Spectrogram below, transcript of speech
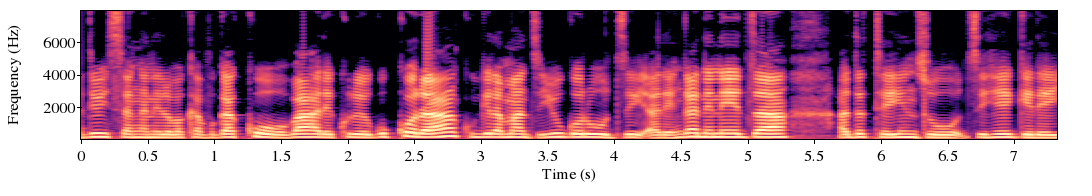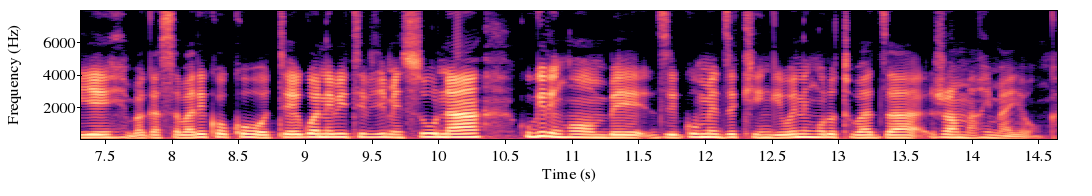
radiyo isanganiro bakavuga ko baharekuriwe gukora kugira amazi y’ugo ruzi arengane neza adateye inzu zihegereye bagasaba ariko ko hoterwa n'ibiti by'imisuna kugira inkombe zigume zikingiwe n'inkuru tubaza Jean Marie Mayonga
